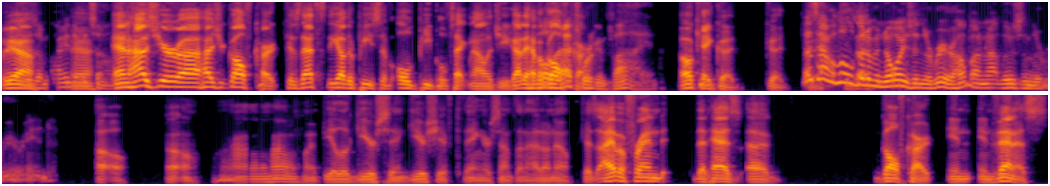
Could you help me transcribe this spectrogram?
yeah. yeah. of its own. And how's your uh how's your golf cart? Because that's the other piece of old people technology. You got to have a oh, golf that's cart. working fine. Okay, good, good. Let's have a little bit of a noise in the rear. I hope I'm not losing the rear end. Uh oh. Uh oh. I don't know. Might be a little gear gear shift thing or something. I don't know. Because I have a friend that has a golf cart in in Venice,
